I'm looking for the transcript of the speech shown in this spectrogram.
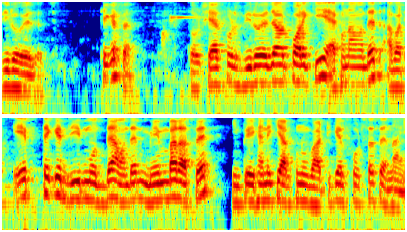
জিরো হয়ে যাচ্ছে। ঠিক আছে? তো শেয়ার ফোর্স জিরো হয়ে যাওয়ার পরে কি, এখন আমাদের আবার এফ থেকে জির মধ্যে আমাদের মেম্বার আছে, কিন্তু এখানে কি আর কোনো ভার্টিক্যাল ফোর্স আছে? নাই।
